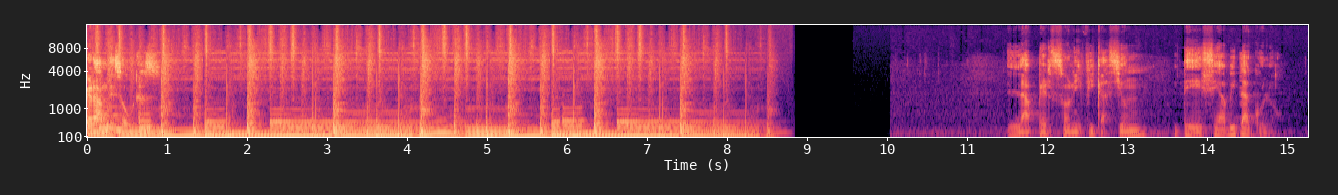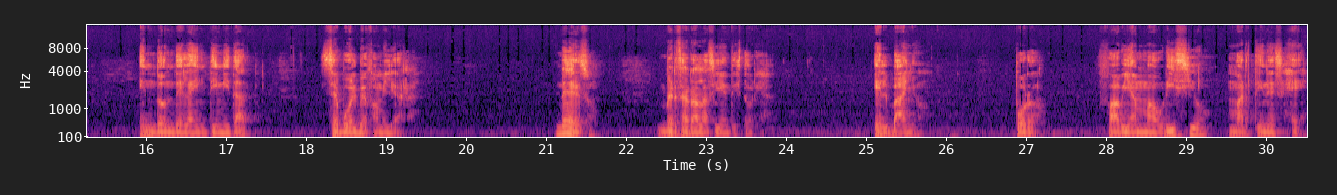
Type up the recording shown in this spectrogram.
grandes obras. La personificación de ese habitáculo en donde la intimidad se vuelve familiar. De eso versará la siguiente historia. El baño por Fabián Mauricio Martínez G.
